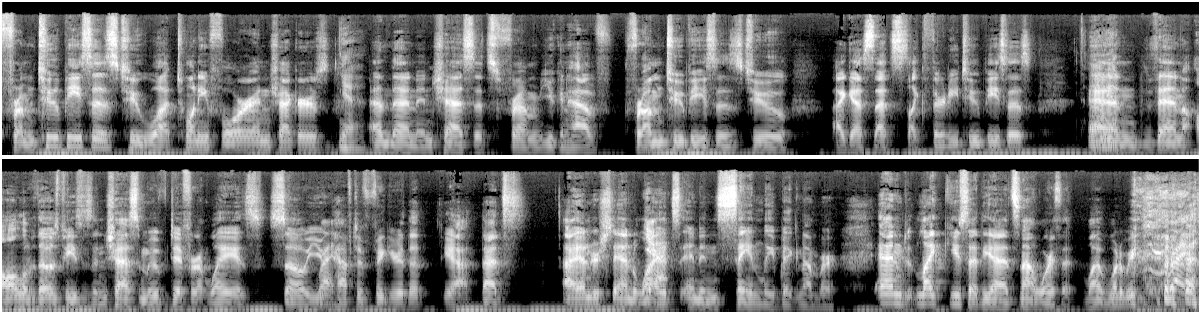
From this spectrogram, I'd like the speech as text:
from two pieces to what 24 in checkers yeah. and then in chess it's from you can have from two pieces to i guess that's like 32 pieces Oh, and then all of those pieces in chess move different ways so you Right. have to figure that yeah that's i understand why Yeah. it's an insanely big number and like you said yeah it's not worth it what, what are we Right.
